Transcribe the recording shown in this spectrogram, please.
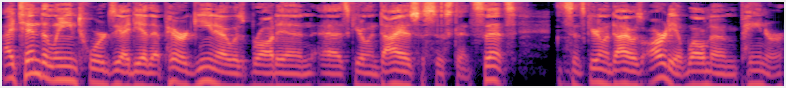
I tend to lean towards the idea that Perugino was brought in as Ghirlandaio's assistant since since Ghirlandaio was already a well-known painter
